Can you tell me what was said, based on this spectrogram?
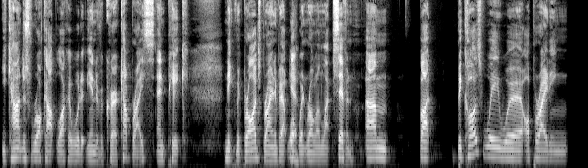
you can't just rock up like I would at the end of a Carrera Cup race and pick Nick McBride's brain about what Yeah. went wrong on lap seven. Um, but because we were operating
